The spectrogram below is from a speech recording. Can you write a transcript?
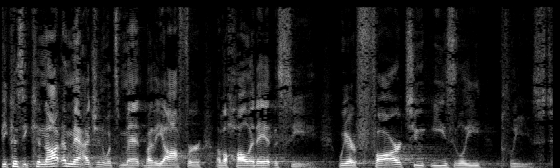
because he cannot imagine what's meant by the offer of a holiday at the sea. We are far too easily pleased.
